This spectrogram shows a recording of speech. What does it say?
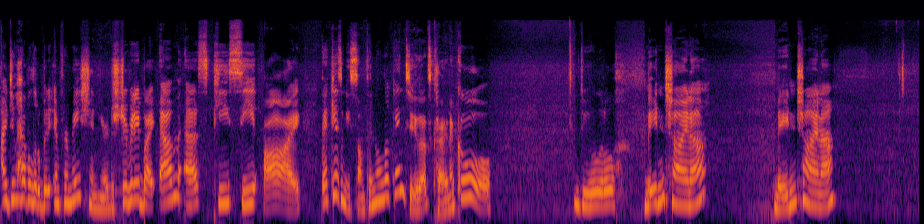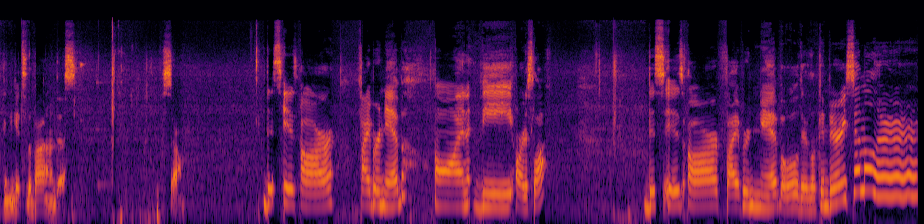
I do have a little bit of information here, distributed by MSPCI. That gives me something to look into. That's kind of cool. Do a little made in China. Made in China. Gonna get to the bottom of this. So, this is our fiber nib on the Artist Loft. This is our fiber nib. Oh, they're looking very similar.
